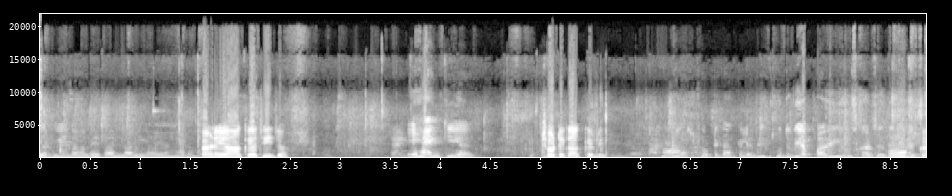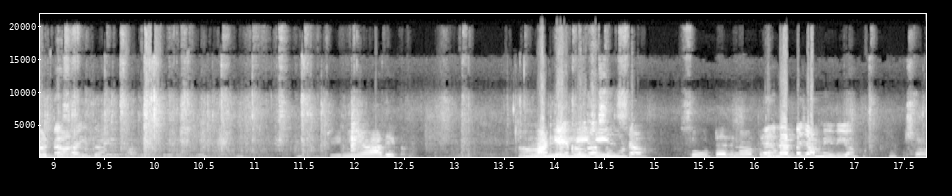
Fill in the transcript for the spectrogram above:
ਗਰਮੀਆਂ ਦਾ ਹਲੇ ਤਾਂ ਇੰਨਾ ਨਹੀਂ ਆਇਆ ਹੈਗਾ। ਭੈਣੇ ਆ ਕਿਆ ਚੀਜ਼ ਆ? ਇਹ ਹੈਂਕੀ ਆ। ਛੋਟੇ ਕਾਕੇ ਲਈ? ਹਾਂ ਛੋਟੇ ਕਾਕੇ ਲਈ ਵੀ ਖੁਦ ਵੀ ਆਪਾਂ ਵੀ ਯੂਜ਼ ਕਰ ਸਕਦੇ ਹਾਂ ਜਿਵੇਂ ਛੋਟਾ ਕਿੱਦਾਂ? ਸਾਈਜ਼ ਆ। ਜਿਵੇਂ ਆ ਦੇਖ। ਹਾਂ ਇਹ ਠੀਕ ਆ। ਪੂਰਾ। ਸੂਟ ਆ। ਸੂਟ ਇਹਦੇ ਨਾਲ ਇਹਦੇ ਨਾਲ ਪਜਾਮੀ ਵੀ ਆ। ਅੱਛਾ।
